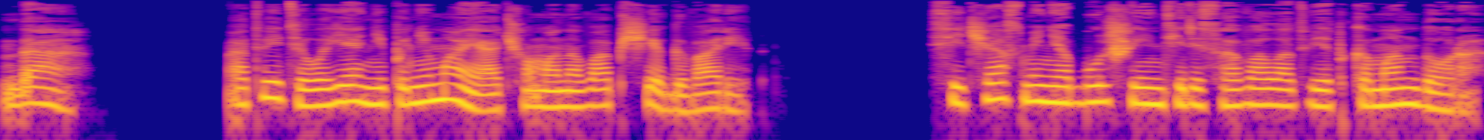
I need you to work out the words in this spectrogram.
«Да», — ответила я, не понимая, о чем она вообще говорит. Сейчас меня больше интересовал ответ командора.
